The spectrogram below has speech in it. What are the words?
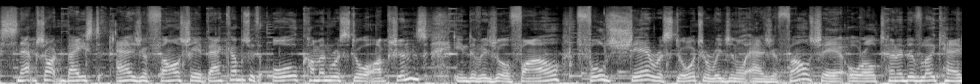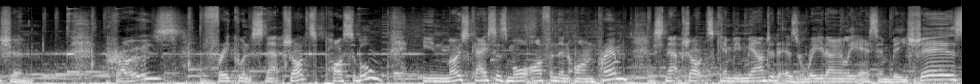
Snapshot based Azure file share backups with all common restore options, individual file, full share restore to original Azure file share or alternative location. Pros, frequent snapshots possible. In most cases, more often than on prem, snapshots can be mounted as read only SMB shares,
